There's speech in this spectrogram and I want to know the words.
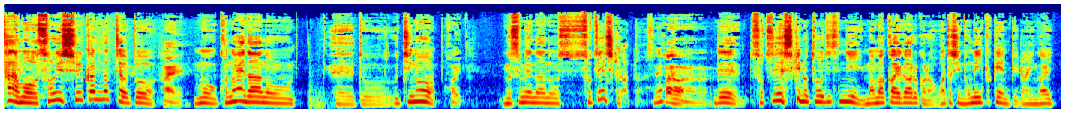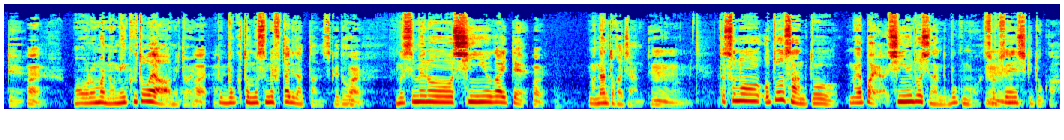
ただもうそういう習慣になっちゃうとはい。もうこの間あのえっ、とうちのはい。娘のあの卒園式があったんですね、はいはいはいはい。で卒園式の当日にママ会があるから私飲み行くけんって LINE が入ってはい。あ俺お前飲み行くとやみたいな、はいはい。で僕と娘2人だったんですけど、はい。娘の親友がいて、はい。まあ、なんとかちゃんっていう。う、ん。でそのお父さんと、まあ、やっぱり親友同士なんで僕も卒園式とか、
